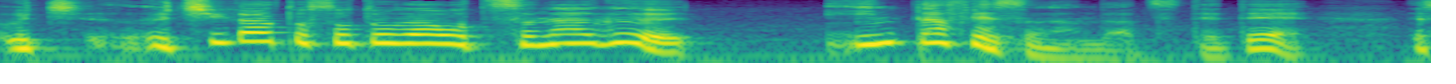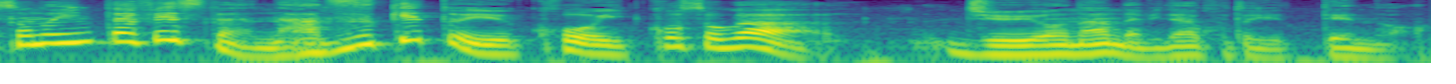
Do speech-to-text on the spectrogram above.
内内側と外側をつなぐインターフェースなんだっつってて、そのインターフェースでは名付けという行為こそが重要なんだみたいなことを言ってんの。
